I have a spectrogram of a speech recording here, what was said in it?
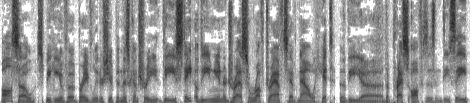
Also, speaking of uh, brave leadership in this country, the State of the Union address rough drafts have now hit uh, the uh, the press offices in D.C.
